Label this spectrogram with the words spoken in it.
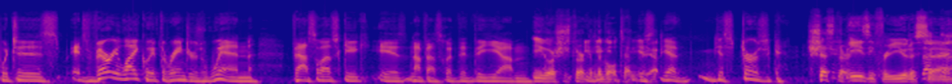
which is it's very likely if the Rangers win, Vasilevskiy is not Vasilevskiy. The, the um, Igor Shesterkin, the goaltender. Just, Yep. Yeah, just stirs. Shister. Easy for you to say.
